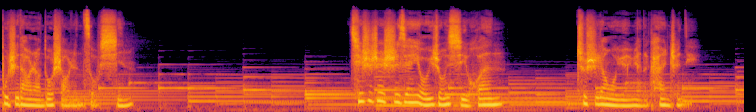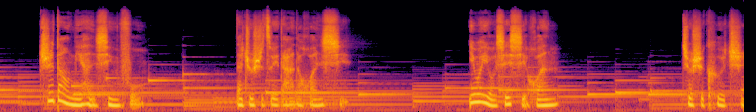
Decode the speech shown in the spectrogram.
不知道让多少人走心。其实这世间有一种喜欢，就是让我远远的看着你，知道你很幸福，那就是最大的欢喜。因为有些喜欢，就是克制。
